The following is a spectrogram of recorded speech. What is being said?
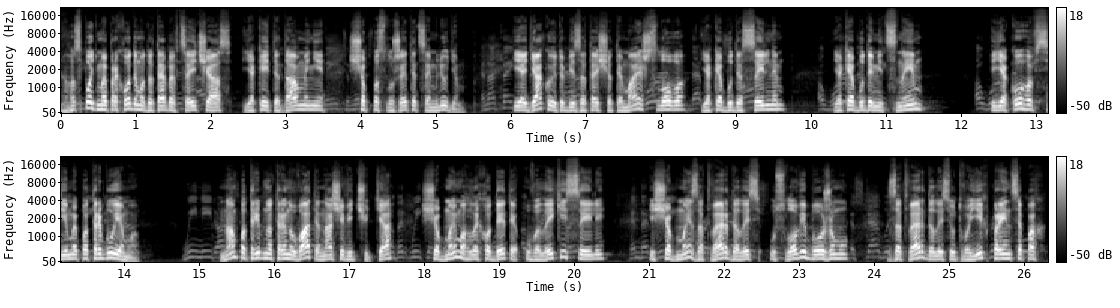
Господь, ми приходимо до тебе в цей час, який ти дав мені, щоб послужити цим людям. І я дякую тобі за те, що ти маєш слово, яке буде сильним, яке буде міцним, і якого всі ми потребуємо. Нам потрібно тренувати наші відчуття, щоб ми могли ходити у великій силі, і щоб ми затвердились у Слові Божому, затвердились у твоїх принципах,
